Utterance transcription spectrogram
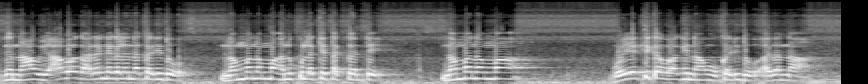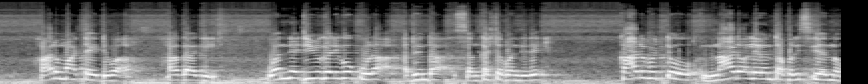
ಈಗ ನಾವು ಯಾವಾಗ ಅರಣ್ಯಗಳನ್ನು ಕರೆದು ನಮ್ಮ ನಮ್ಮ ಅನುಕೂಲಕ್ಕೆ ತಕ್ಕಂತೆ, ನಮ್ಮ ನಮ್ಮ ವೈಯಕ್ತಿಕವಾಗಿ ನಾವು ಕಡಿದು ಅದನ್ನು ಹಾಳು ಮಾಡ್ತಾ ಇದ್ದೀವ? ಹಾಗಾಗಿ ವನ್ಯಜೀವಿಗಳಿಗೂ ಕೂಡ ಅದರಿಂದ ಸಂಕಷ್ಟ ಬಂದಿದೆ. ಕಾಡು ಬಿಟ್ಟು ನಾಡು ಅಲೆಯುವಂಥ ಪರಿಸ್ಥಿತಿಯನ್ನು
